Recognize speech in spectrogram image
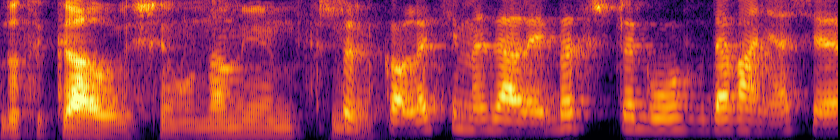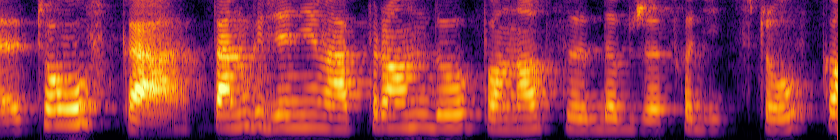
dotykały się namiętnie. Szybko, lecimy dalej, bez szczegółów wdawania się. Czołówka, tam gdzie nie ma prądu, po nocy dobrze schodzić z czołówką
